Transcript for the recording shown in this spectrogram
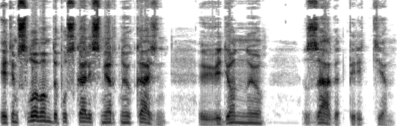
Этим словом допускали смертную казнь, введенную за год перед тем.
